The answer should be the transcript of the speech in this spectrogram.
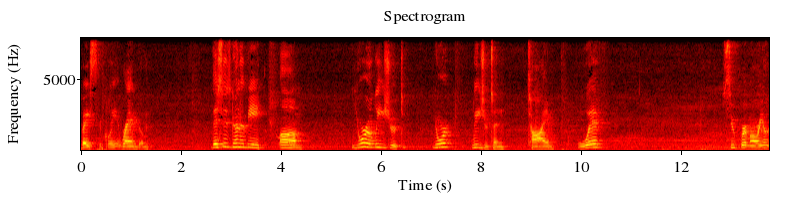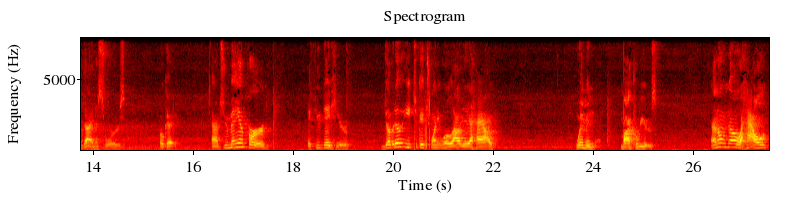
basically at random. This is gonna be um your leisure, t- your leisureton time with Super Mario Dinosaurs. Okay, as you may have heard, if you did hear, WWE 2K20 will allow you to have women by careers. I don't know how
